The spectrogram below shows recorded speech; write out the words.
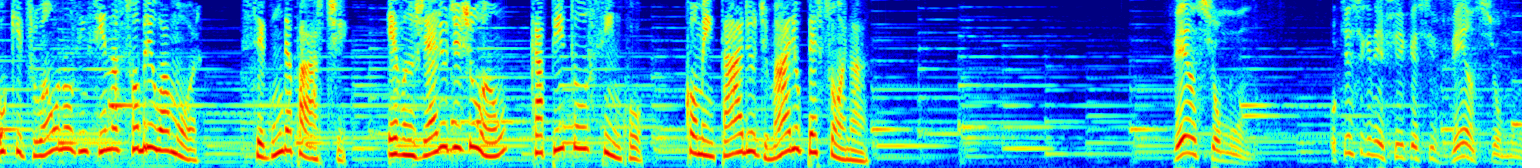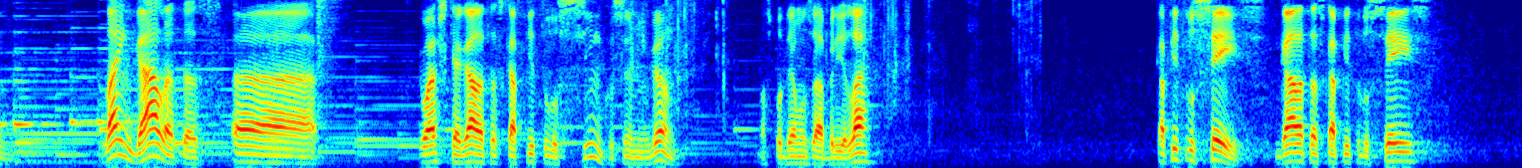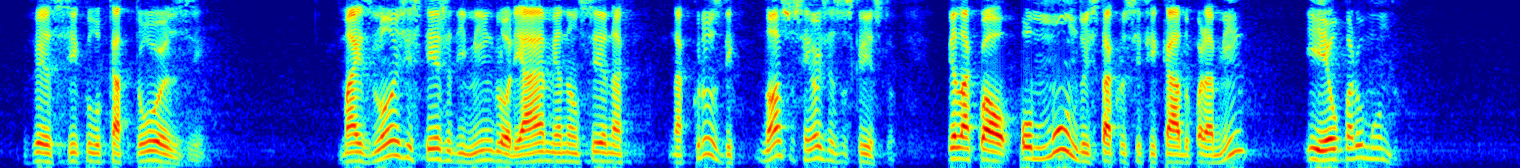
O que João nos ensina sobre o amor. Segunda parte. Evangelho de João, capítulo 5. Comentário de Mário Persona. Vence o mundo. O que significa esse vence o mundo? Lá em Gálatas, uh, eu acho que é Gálatas capítulo 5, se não me engano, nós podemos abrir lá. Capítulo 6, Gálatas capítulo 6, versículo 14. Mas longe esteja de mim gloriar-me a não ser na, na cruz de nosso Senhor Jesus Cristo, pela qual o mundo está crucificado para mim e eu para o mundo.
